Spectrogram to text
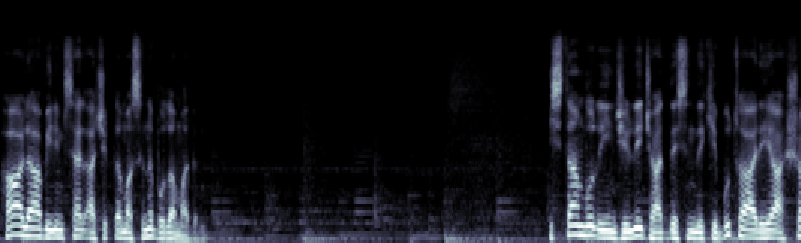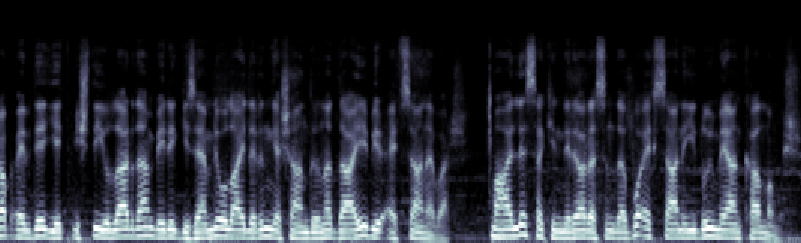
Hala bilimsel açıklamasını bulamadım. İstanbul İncirli Caddesi'ndeki bu tarihi ahşap evde 70'li yıllardan beri gizemli olayların yaşandığına dair bir efsane var. Mahalle sakinleri arasında bu efsaneyi duymayan kalmamış.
